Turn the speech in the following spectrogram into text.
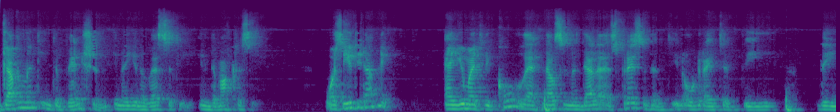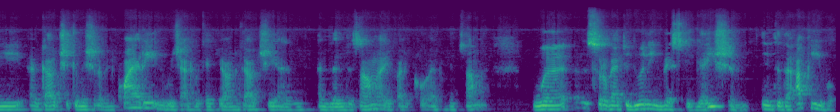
government intervention in a university in democracy was UDW. And you might recall that Nelson Mandela, as president, inaugurated the, the uh, Gouche Commission of Inquiry, in which Advocate Johan Gouche and, and Linda Zama, if I recall, Advocate Zama, were sort of had to do an investigation into the upheaval.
